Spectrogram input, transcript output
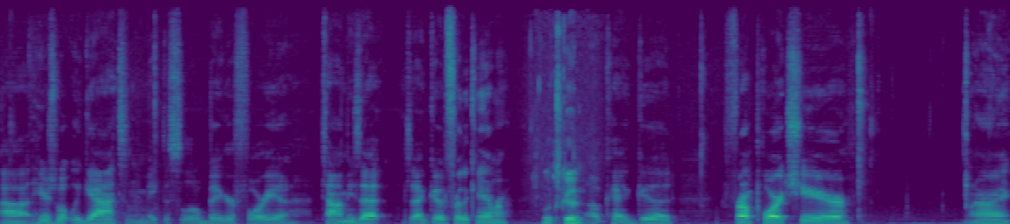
Uh, here's what we got. Let me make this a little bigger for you. Tommy, is that is that good for the camera? Looks good. Okay, good. Front porch here. All right.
